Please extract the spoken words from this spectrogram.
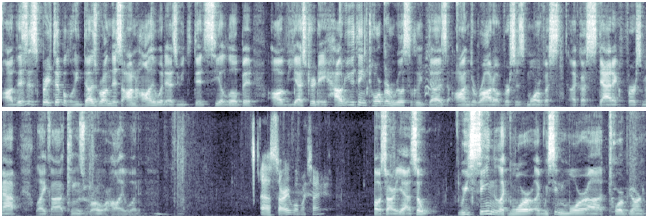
Uh, this is pretty typical. He does run this on Hollywood, as we did see a little bit of yesterday. How do you think Torbjorn realistically does on Dorado versus more of a like a static first map like uh, Kings Row or Hollywood? Uh, sorry, one more time. Oh, sorry. Yeah. So we've seen like more like we've seen more uh, Torbjorn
